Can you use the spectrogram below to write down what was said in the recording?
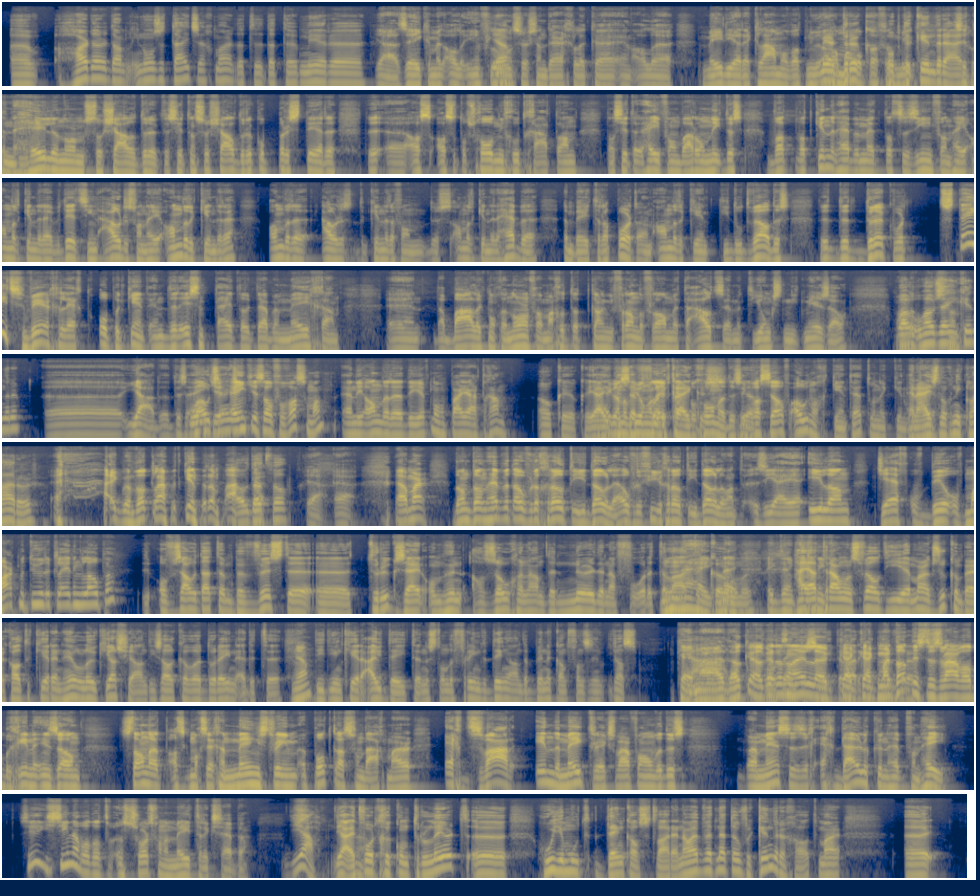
eh, harder dan in onze tijd, zeg maar? Dat, eh, dat er meer, eh, Ja, zeker met alle influencers en dergelijke en alle media reclame wat nu meer allemaal druk op, op, de kinderen Er zit een hele enorme sociale druk. Er zit een sociaal druk op presteren. De, als, als het op school niet goed gaat, dan, dan zit er, hey, van waarom niet? Dus wat, wat kinderen hebben met dat ze zien van, hey, andere kinderen hebben dit. Zien ouders van, hey, andere kinderen, andere ouders, de kinderen van, dus andere kinderen hebben een beter rapport. Een andere kind, die doet wel. Dus de, de druk wordt steeds weer gelegd op een kind. En er is een tijd dat ik daarbij meegaan. En daar baal ik nog enorm van. Maar goed, dat kan niet veranderen. Vooral met de oudste en met de jongste niet meer zo. Maar Hoe, hoe oud zijn je kinderen? eh, ja, dat is eentje, eentje is al volwassen, man. En die andere die heeft nog een paar jaar te gaan. Oké, oké. Ja, ik ben op jonge leeftijd begonnen. Dus Ja. ik was zelf ook nog een kind, hè, toen ik kind En hij is nog niet klaar hoor. ik ben wel klaar met kinderen maken. Oh, dat wel? Ja, ja. ja maar dan, dan hebben we het over de grote idolen. Over de vier grote idolen. Want zie jij eh, Elon, Jeff of Bill of Mark met dure kleding lopen? Of zou dat een bewuste eh, truc zijn om hun als zogenaamde nerden naar voren te laten komen? nee. Ik denk Hij had niet. trouwens wel, die eh, Mark Zuckerberg had een keer een heel leuk jasje aan. Die zal ik er wel doorheen editen. Ja? Die die een keer uitdeed. En er stonden vreemde dingen aan de binnenkant van zijn jas. Oké, Ja, maar oké, wil dat is een ze leuk. Kijk, kijk, maar dat is dus waar we al beginnen in zo'n standaard, als ik mag zeggen, een mainstream podcast vandaag, maar echt zwaar in de matrix, waarvan we dus, waar mensen zich echt duidelijk kunnen hebben van, hey, zie je, ziet nou wel dat we een soort van een matrix hebben. Ja, ja het wordt gecontroleerd uh, hoe je moet denken als het ware. En nou hebben we het net over kinderen gehad, maar uh,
